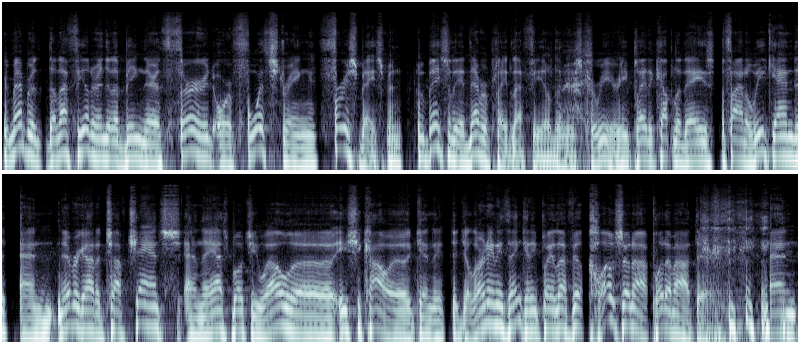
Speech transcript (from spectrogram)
Remember, the left fielder ended up being their third or fourth string first baseman, who basically had never played left field in his career. He played a couple of days the final weekend and never got a tough chance. And they asked Bochy, well, uh, Ishikawa, can, did you learn anything? Can he play left field? Close enough. Put him out there. and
